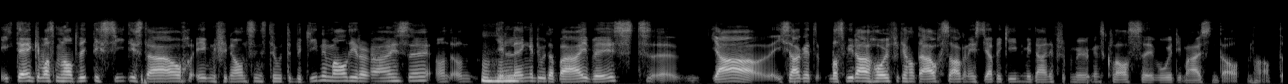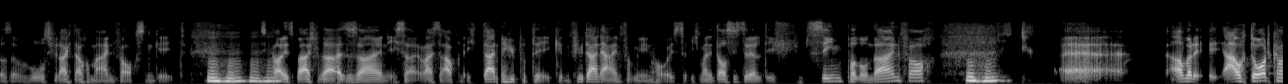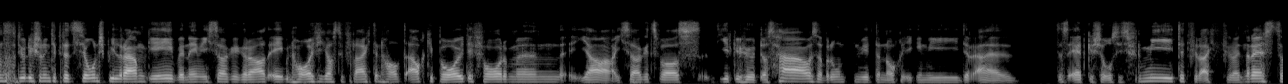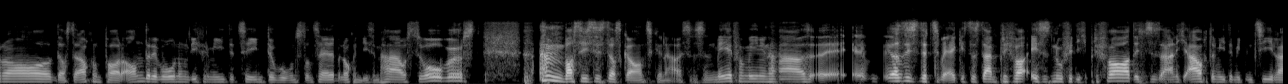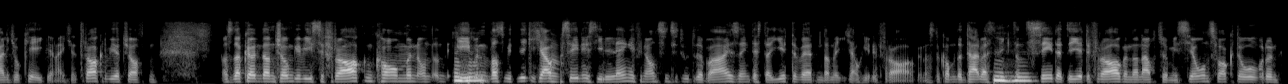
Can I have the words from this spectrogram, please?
ich denke, was man halt wirklich sieht, ist auch eben Finanzinstitute beginnen mal die Reise und, und mhm. je länger du dabei bist, äh, ja, ich sage, was wir da häufig halt auch sagen, ist, ja, beginn mit einer Vermögensklasse, wo ihr die meisten Daten habt, also wo es vielleicht auch am einfachsten geht. Mhm, das kann mhm. jetzt beispielsweise sein, ich sag, weiß auch nicht, deine Hypotheken für deine Einfamilienhäuser. Ich meine, das ist relativ simpel und einfach. Mhm. Äh, aber äh, auch dort kann es natürlich schon Interpretationsspielraum geben. Ich sage gerade, eben häufig hast du vielleicht dann halt auch Gebäudeformen. Ja, ich sage jetzt was, dir gehört das Haus, aber unten wird dann noch irgendwie der, äh, das Erdgeschoss ist vermietet, vielleicht für ein Restaurant, da hast du auch ein paar andere Wohnungen, die vermietet sind, du wohnst dann selber noch in diesem Haus zu oberst. Was ist es das ganz genau? Ist das ein Mehrfamilienhaus? Äh, äh, was ist der Zweck? Ist das dein Privat, ist es nur für dich privat? Ist es eigentlich auch damit mit dem Ziel eigentlich, okay, ich will eigentlich Ertrag wirtschaften? Also da können dann schon gewisse Fragen kommen und, und mhm. eben, was wir wirklich auch sehen, ist, je länger Finanzinstitute dabei sind, detaillierter werden dann wirklich auch ihre Fragen. Also da kommen dann teilweise mhm. dann sehr detaillierte Fragen, dann auch zu Emissionsfaktoren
